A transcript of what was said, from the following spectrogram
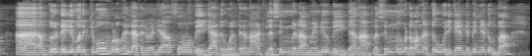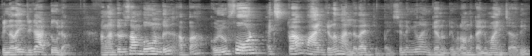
നമുക്ക് ഡെലിവറിക്ക് പോകുമ്പോഴും എല്ലാത്തിനും വേണ്ടി ആ ഫോൺ ഉപയോഗിക്കുക. അതുപോലെ തന്നെ നാട്ടിലെ സിം ഇടാൻ വേണ്ടി ഉപയോഗിക്കുക. നാട്ടിലെ സിം ഇവിടെ വന്നിട്ട് ഊരി കഴിഞ്ഞിട്ട് പിന്നെ ഇടുമ്പോൾ പിന്നെ റേഞ്ച് കാട്ടൂല. അങ്ങനത്തെ ഒരു സംഭവം ഉണ്ട്. അപ്പൊ ഒരു ഫോൺ എക്സ്ട്രാ വാങ്ങിക്കണം നല്ലതായിരിക്കും. പൈസ ഇല്ലെങ്കിൽ വാങ്ങിക്കാനുണ്ട് ഇവിടെ വന്നിട്ടായാലും വാങ്ങിച്ചാൽ മതി.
